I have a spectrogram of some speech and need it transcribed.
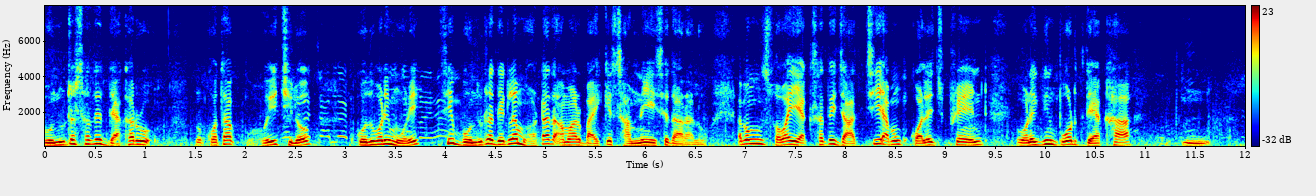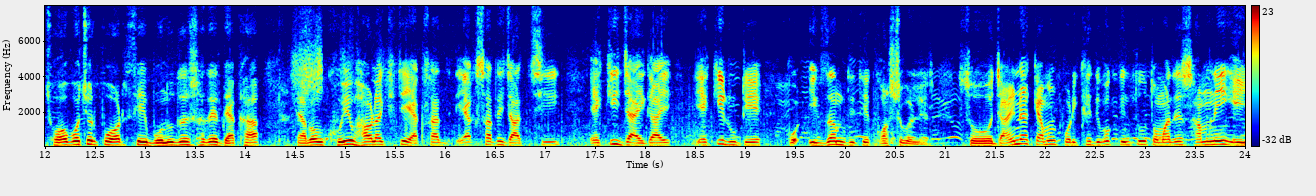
বন্ধুটার সাথে দেখার কথা হয়েছিল কদুবাড়ি মোড়ে সেই বন্ধুটা দেখলাম হঠাৎ আমার বাইকের সামনে এসে দাঁড়াল এবং সবাই একসাথে যাচ্ছি এবং কলেজ ফ্রেন্ড অনেকদিন পর দেখা ছ বছর পর সেই বন্ধুদের সাথে দেখা এবং খুবই ভালো লাগছে যে একসাথে একসাথে যাচ্ছি, একই জায়গায়, একই রুটে এক্সাম দিতে কনস্টেবলের সো জানি না কেমন পরীক্ষা দিব, কিন্তু তোমাদের সামনেই এই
